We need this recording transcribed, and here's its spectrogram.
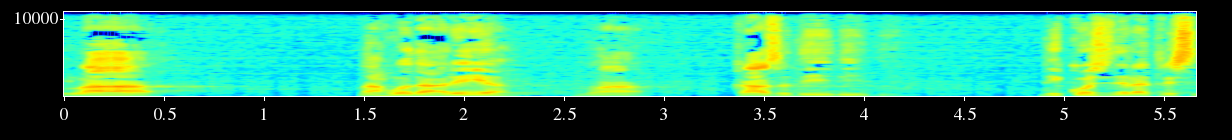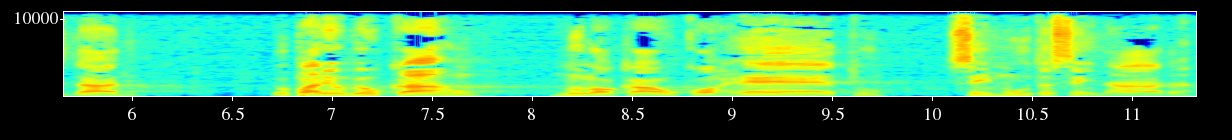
lá na Rua da Areia, numa casa de, de, de coisas de eletricidade. Eu parei o meu carro no local correto, sem multa, sem nada.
